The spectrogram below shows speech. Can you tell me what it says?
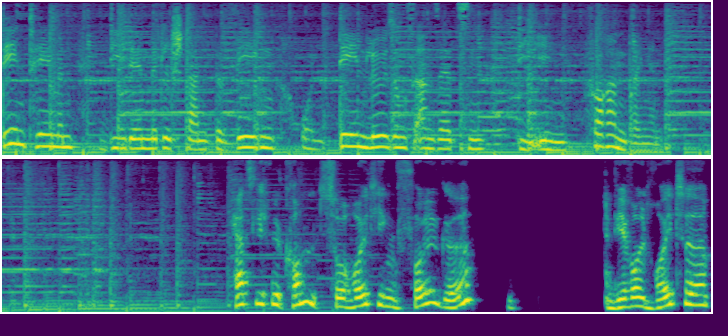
den Themen, die den Mittelstand bewegen und den Lösungsansätzen, die ihn voranbringen. Herzlich willkommen zur heutigen Folge. Wir wollen heute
